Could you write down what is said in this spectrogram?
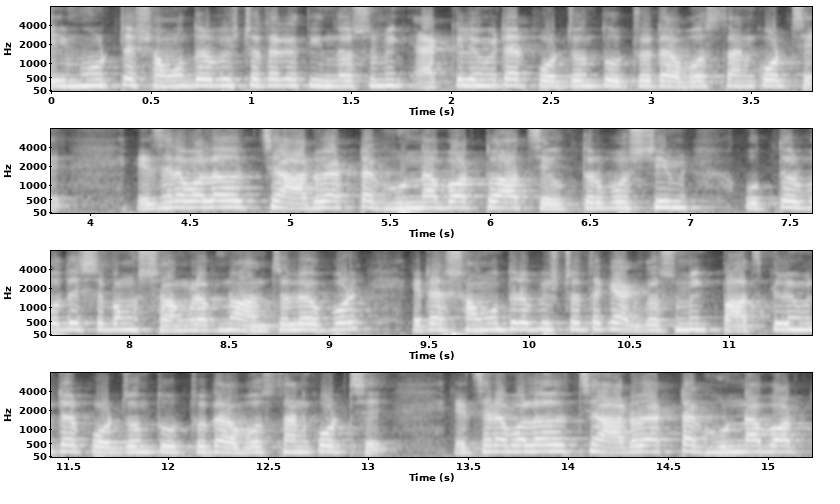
এই মুহূর্তে সমুদ্রপৃষ্ঠ থেকে তিন দশমিক এক কিলোমিটার পর্যন্ত উচ্চতায় অবস্থান করছে। এছাড়া বলা হচ্ছে আরও একটা ঘূর্ণাবর্ত আছে উত্তর পশ্চিম উত্তরপ্রদেশ এবং সংলগ্ন অঞ্চলের ওপর এটা সমুদ্রপৃষ্ঠ থেকে এক দশমিক পাঁচ কিলোমিটার পর্যন্ত উচ্চতায় অবস্থান করছে। এছাড়া বলা হচ্ছে আরও একটা ঘূর্ণাবর্ত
